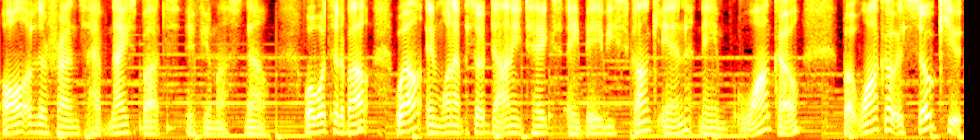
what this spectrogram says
All of their friends have nice butts, if you must know. Well, what's it about? Well, in one episode, Donnie takes a baby skunk in named Wonko, but Wonko is so cute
